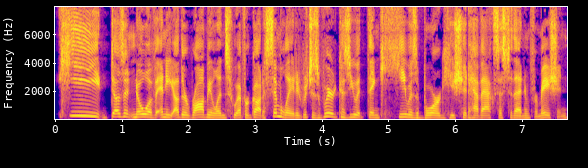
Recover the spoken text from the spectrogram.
he doesn't know of any other Romulans who ever got assimilated, which is weird because you would think he was a Borg. He should have access to that information.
